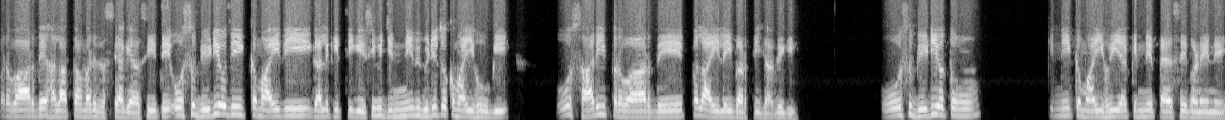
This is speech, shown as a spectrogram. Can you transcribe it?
ਪਰਿਵਾਰ ਦੇ ਹਾਲਾਤਾਂ ਬਾਰੇ ਦੱਸਿਆ ਗਿਆ ਸੀ ਤੇ ਉਸ ਵੀਡੀਓ ਦੀ ਕਮਾਈ ਦੀ ਗੱਲ ਕੀਤੀ ਗਈ ਸੀ ਵੀ ਜਿੰਨੀ ਵੀ ਵੀਡੀਓ ਤੋਂ ਕਮਾਈ ਹੋਊਗੀ, ਉਹ ਸਾਰੀ ਪਰਿਵਾਰ ਦੇ ਭਲਾਈ ਲਈ ਵਰਤੀ ਜਾਵੇਗੀ। ਉਸ ਵੀਡੀਓ ਤੋਂ ਕਿੰਨੀ ਕਮਾਈ ਹੋਈ ਹੈ, ਕਿੰਨੇ ਪੈਸੇ ਬਣੇ ਨੇ,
